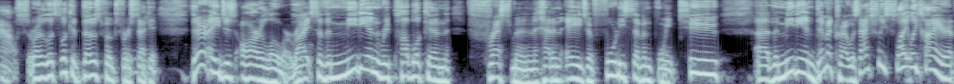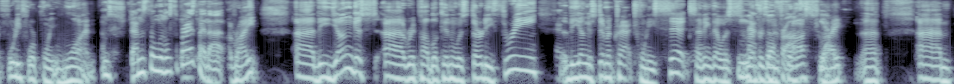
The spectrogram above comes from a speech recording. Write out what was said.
House, or let's look at those folks for a second, their ages are lower, right? So the median Republican freshman had an age of 47.2. Uh, the median Democrat was actually slightly higher at 44.1. I'm, I'm still a little surprised by that. right? Uh, the youngest uh, Republican was 33. The youngest Democrat, 26. I think that was Maxwell Representative Frost, Frost, yeah. right? Uh, um,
